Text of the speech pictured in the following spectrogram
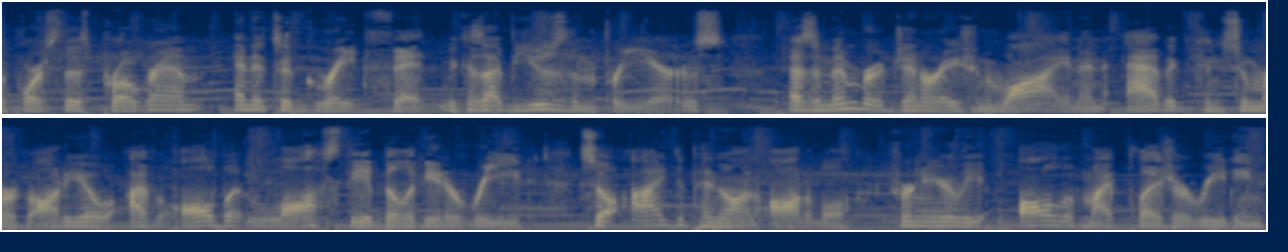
Supports this program, and it's a great fit because I've used them for years. As a member of Generation Y and an avid consumer of audio, I've all but lost the ability to read, so I depend on Audible for nearly all of my pleasure reading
